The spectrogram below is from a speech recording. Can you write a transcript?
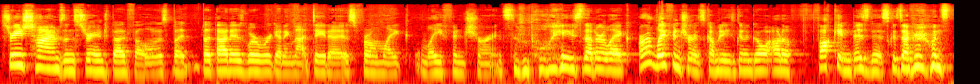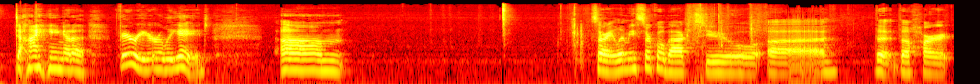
strange times and strange bedfellows but but that is where we're getting that data is from like life insurance employees that are like our life insurance company is going to go out of fucking business because everyone's dying at a very early age. Um sorry let me circle back to uh the the heart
